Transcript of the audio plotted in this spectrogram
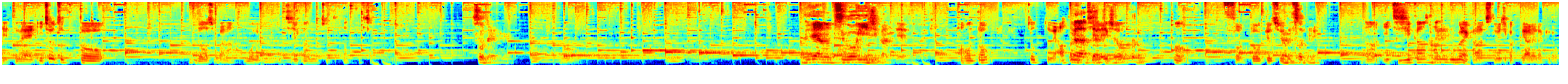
えっ、とね、一応ちょっと、どうしようかな。もうでも1時間ちょっと経ってきちゃったな。そうだよね。もう全然あの、都合いい時間で。あ、本当？ちょっとね、あとこれだってあれ1時間。でしょうん。そう、同居中ですよね。うん、1時間半後ぐらいかな。ちょっと短くてあれだけど。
